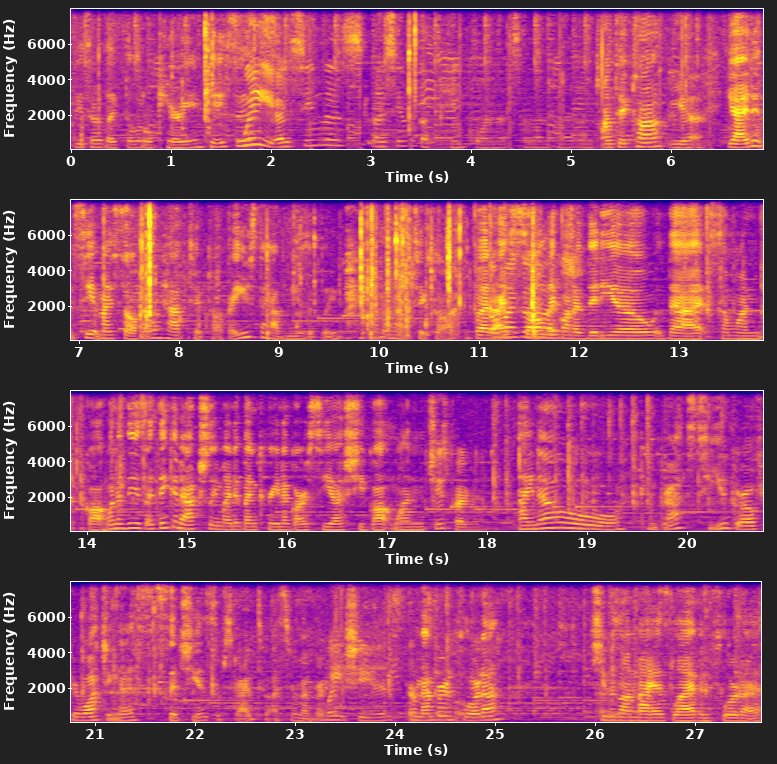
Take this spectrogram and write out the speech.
These are like the little carrying cases. Wait, I seen this. I seen like a pink one that someone had on. On TikTok? Yeah. Yeah, I didn't see it myself. I don't have TikTok. I used to have Musical.ly, but I don't have TikTok. But Oh I saw like on a video that someone got one of these. I think it actually might have been Karina Garcia. She got one. She's pregnant. I know. Congrats to you, girl, if you're watching this, since she is subscribed to us, remember? Wait, she is. Remember in Florida? She was on Mya's Live in Florida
